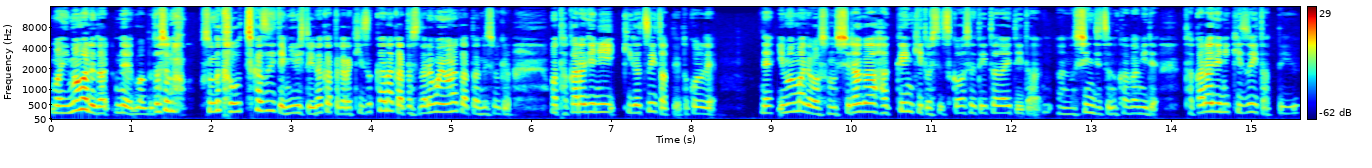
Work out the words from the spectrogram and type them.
まあ今までだ、ね、まあ私のそんな顔近づいて見る人いなかったから気づかなかったし、誰も言わなかったんでしょうけど、まあ宝毛に気がついたっていうところで、ね、今まではその白髪発見器として使わせていただいていた、あの、真実の鏡で宝毛に気づいたっていう、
